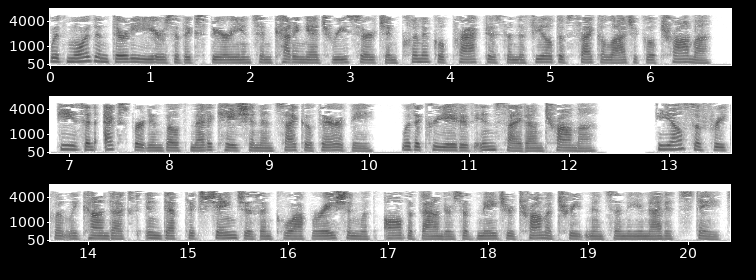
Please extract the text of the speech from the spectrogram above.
With more than 30 years of experience in cutting edge research and clinical practice in the field of psychological trauma, he is an expert in both medication and psychotherapy, with a creative insight on trauma. He also frequently conducts in depth exchanges and cooperation with all the founders of major trauma treatments in the United States.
